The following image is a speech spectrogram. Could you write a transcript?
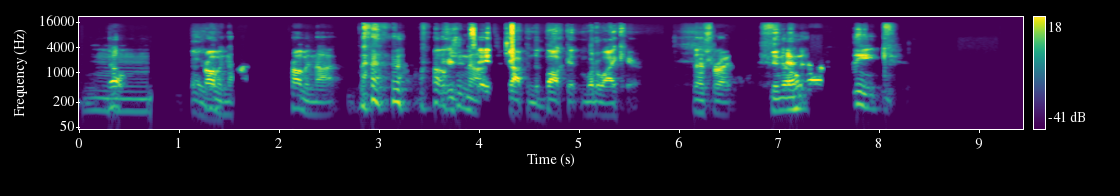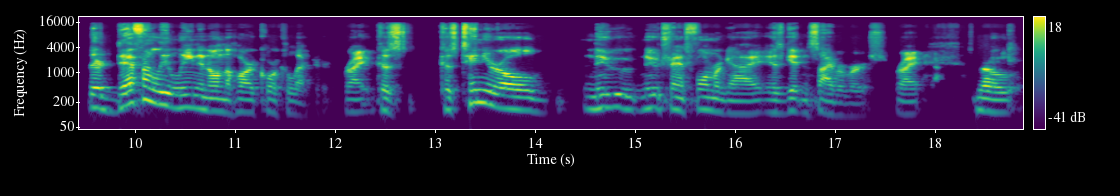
No, mm, probably not. Probably not. probably not. Say it's a drop in the bucket. What do I care? That's right. You know, and I think they're definitely leaning on the hardcore collector, right? Because because ten year old new new Transformer guy is getting Cyberverse, right? So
